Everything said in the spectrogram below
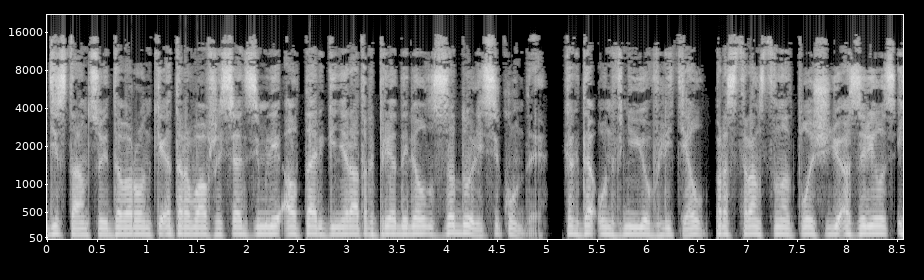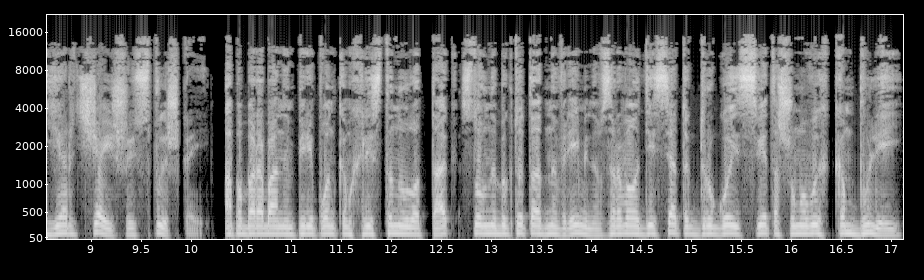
Дистанцию до воронки, оторвавшейся от земли, алтарь-генератор преодолел за доли секунды. Когда он в нее влетел, пространство над площадью озарилось ярчайшей вспышкой, а по барабанным перепонкам хлестануло так, словно бы кто-то одновременно взорвал десяток другой светошумовых камбулей.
